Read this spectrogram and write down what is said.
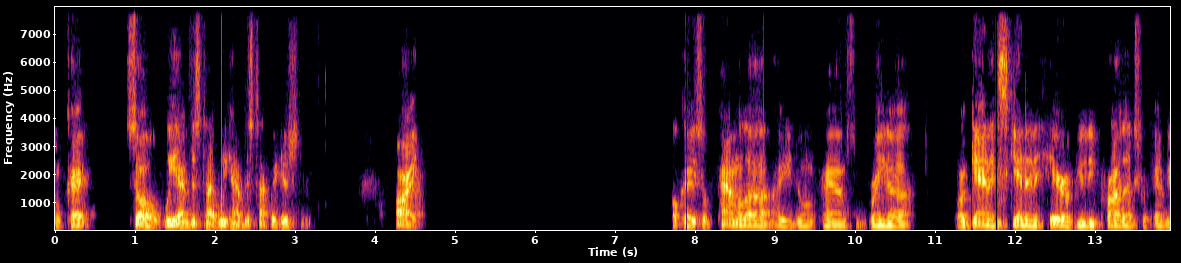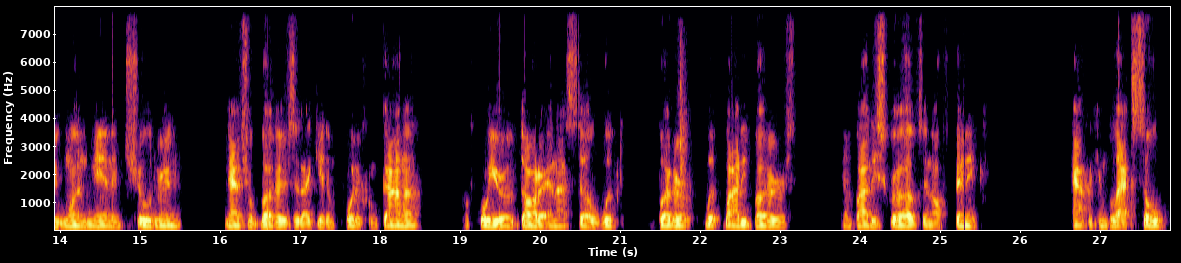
Okay. So we have this type we have this type of history. All right. Okay, so Pamela, how you doing, Pam? Sabrina, organic skin and hair beauty products for everyone, men and children, natural butters that I get imported from Ghana, a four-year-old daughter, and I sell whipped butter, whipped body butters, and body scrubs, and authentic African black soap,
